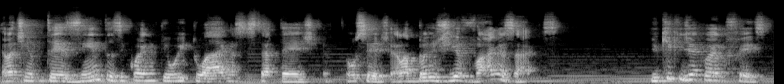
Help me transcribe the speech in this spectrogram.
ela tinha 348 áreas estratégicas, ou seja, ela abrangia várias áreas. E o que, que Jack Welch fez?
